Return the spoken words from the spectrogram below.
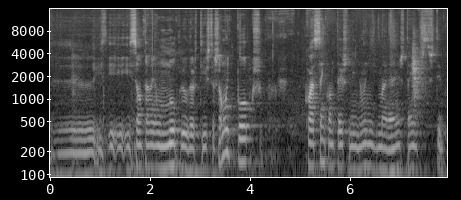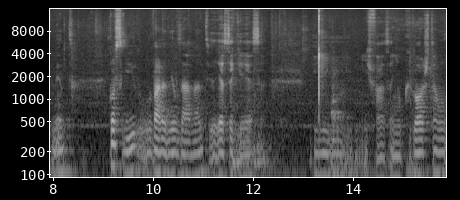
Eh, E, e- e são também um núcleo de artistas, são muito poucos, quase sem contexto nenhum, em Guimarães têm persistentemente conseguido levar a deles avante, essa é que é essa, e, e fazem o que gostam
